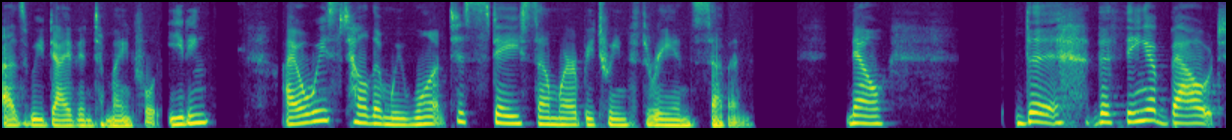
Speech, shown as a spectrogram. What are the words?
as we dive into mindful eating, I always tell them we want to stay somewhere between three and seven. Now, the, the thing about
